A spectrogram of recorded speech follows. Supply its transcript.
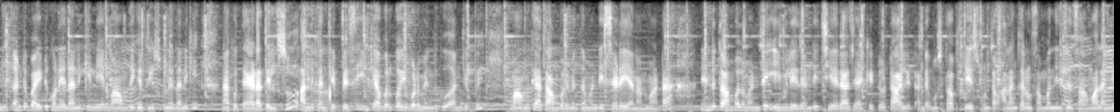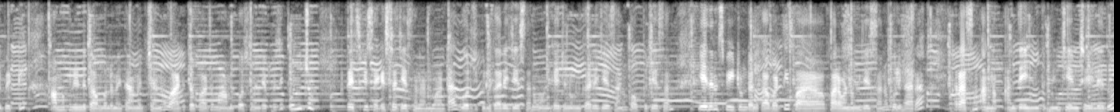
ఎందుకంటే బయట కొనేదానికి నేను మామ దగ్గర తీసుకునేదానికి నాకు తేడా తెలుసు. అందుకని చెప్పేసి ఇంకెవరికో ఇవ్వడం ఎందుకు అని చెప్పి మామకి ఆ తాంబూలం ఇద్దామని డిసైడ్ అయ్యాను అనమాట నిండు తాంబూలం అంటే ఏమి లేదండి. చీర జాకెట్ టాయిలెట్ అంటే ముస్తాబు చేసుకుంటాం. అలంకారం సంబంధించిన సామాన్లన్నీ పెట్టి అమ్మకి నిండు తాంబూలం అయితే ఇచ్చాను. వాటితో పాటు మామ కోసం అని చెప్పేసి కొంచెం రెసిపీస్ ఎక్స్ట్రా చేశాను అనమాట గోరుచిక్కులు కర్రీ చేశాను వంకాయ జనులు కర్రీ చేశాను పప్పు చేశాను. ఏదైనా స్వీట్ ఉండాలి కాబట్టి పరవణం చేశాను పులిహార రసం అన్నం. అంతే ఇంత మించి ఏం చేయలేదు.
